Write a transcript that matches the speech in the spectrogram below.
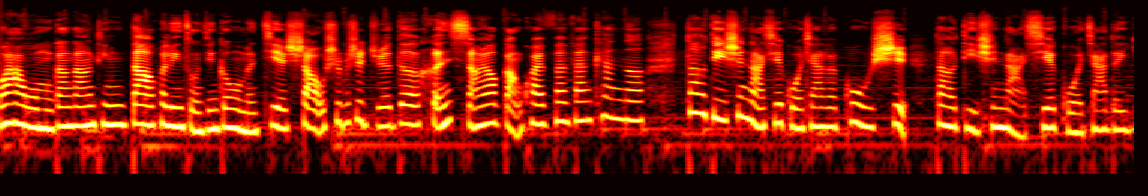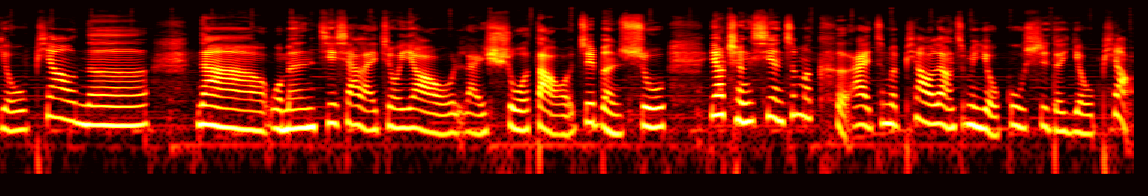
哇，我们刚刚听到慧玲总监跟我们介绍，是不是觉得很想要赶快翻翻看呢？到底是哪些国家的故事？到底是哪些国家的邮票呢？那我们接下来就要来说到这本书要呈现这么可爱、这么漂亮、这么有故事的邮票，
